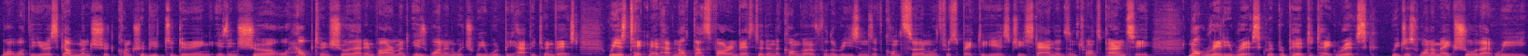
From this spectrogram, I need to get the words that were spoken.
well, what the US government should contribute to doing is ensure or help to ensure that environment is one in which we would be happy to invest. We as TechMet have not thus far invested in the Congo for the reasons of concern with respect to ESG standards and transparency. Not really risk. We're prepared to take risk. We just want to make sure that we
